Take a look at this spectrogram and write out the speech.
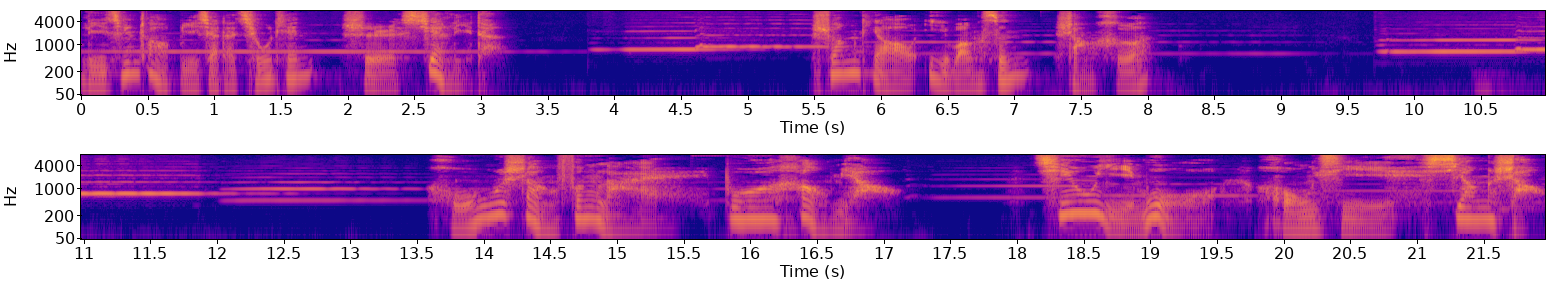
李清照笔下的秋天是绚丽的。双调《忆王孙》赏荷，湖上风来波浩渺，秋已暮，红稀香少。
